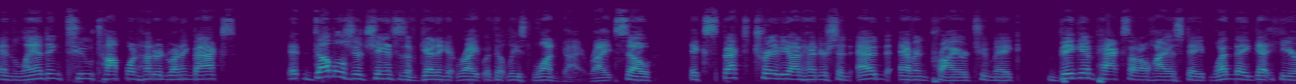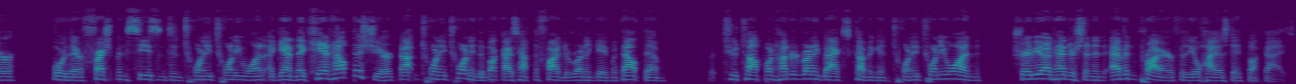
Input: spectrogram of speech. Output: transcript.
and landing two top 100 running backs. It doubles your chances of getting it right with at least one guy, right? So expect TreVeyon Henderson and Evan Pryor to make big impacts on Ohio State when they get here for their freshman seasons in 2021. Again, they can't help this year, not in 2020. The Buckeyes have to find a running game without them. But two top 100 running backs coming in 2021 TreVeyon Henderson and Evan Pryor for the Ohio State Buckeyes.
